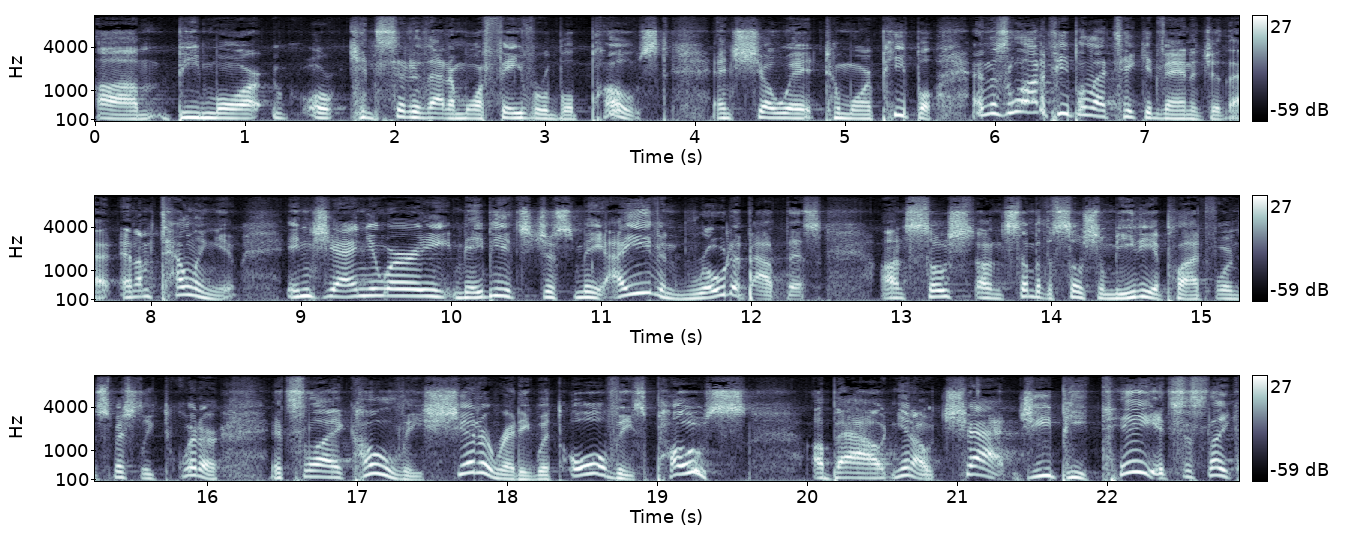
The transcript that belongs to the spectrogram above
um, be more or consider that a more favorable post and show it to more people. And there's a lot of people that take advantage of that. And I'm telling you, in January, maybe it's just me. I even wrote about this on social on some of the social media platforms, especially Twitter. It's like holy shit already with all these posts about you know chat GPT. It's just like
